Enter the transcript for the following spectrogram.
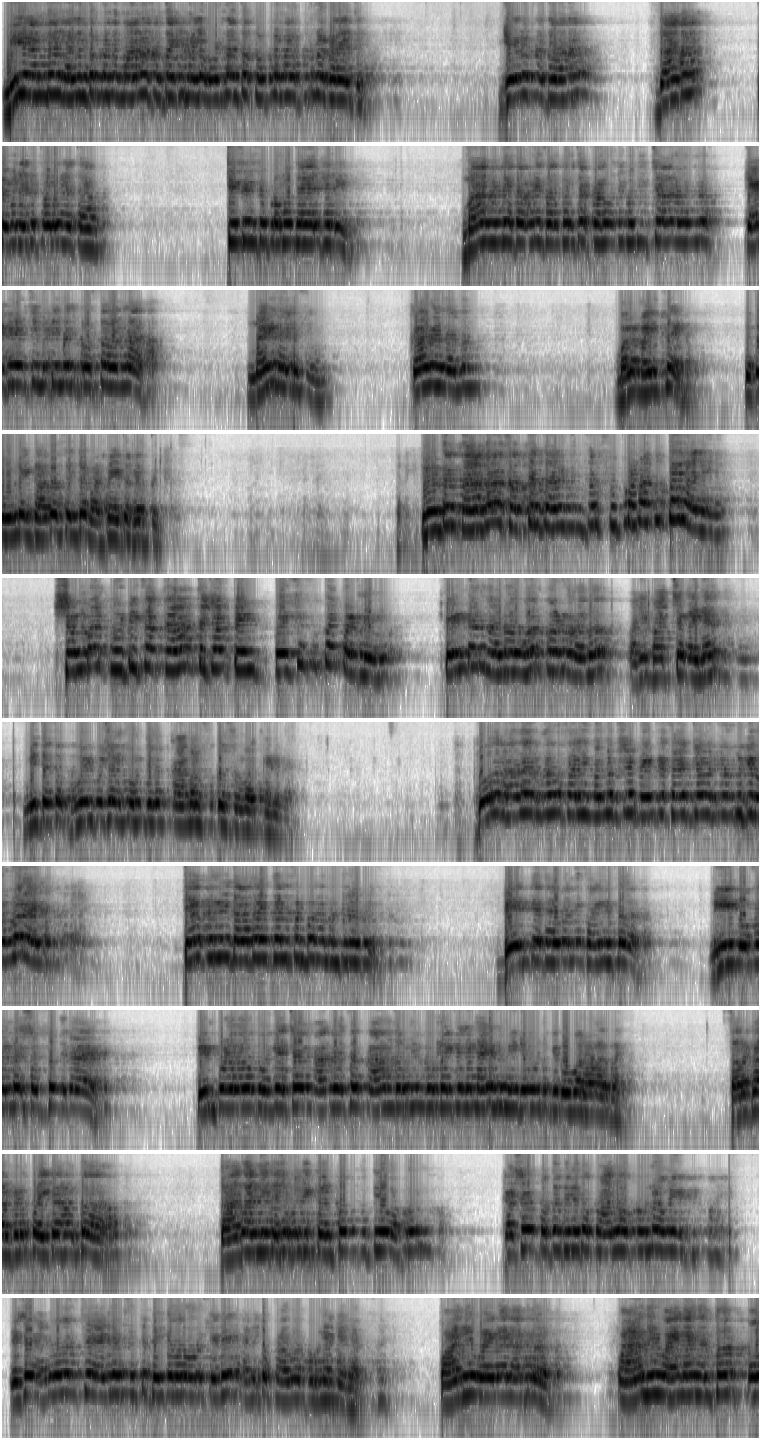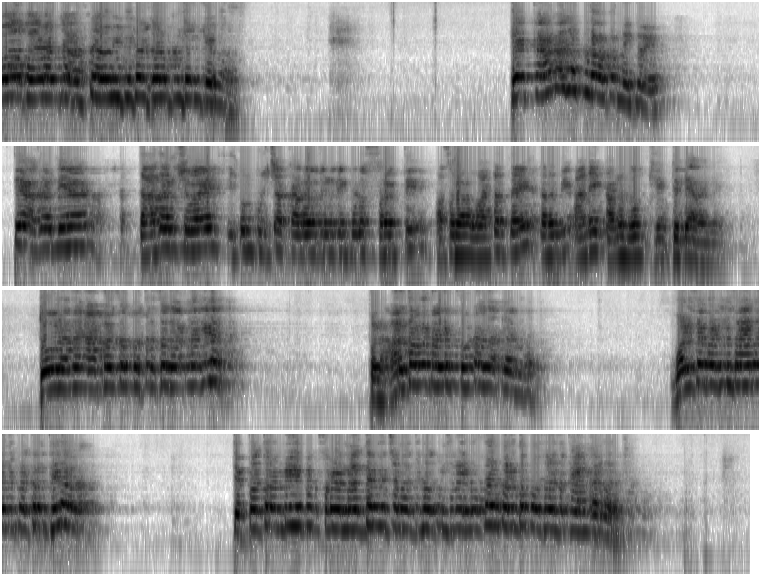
मी आमदार झाल्यानंतर माझा मानस होता की माझ्या वडिलांचं स्वप्न मला पूर्ण करायचं गेलो का दादा? दादा ते म्हणायचे करून येतात टिफिनची प्रमो तयार केली. महाविद्यालय आघाडी सरकारच्या कालावधीमध्ये चार वेळा कॅबिनेटची मिटिंगमध्ये प्रस्ताव आणला. नाही झालं सुरू. का नाही झालं? मला माहीत नाही. त्याचा उल्लेख दादा त्यांच्या भाषणा इथं करते नंतर दादा सत्य झाल्यानंतर सुप्रभा सुद्धा झाली. शंभर कोटीचं काम त्याच्यावर पैसे सुद्धा पडले. टेंडर झालं वर्क ऑर्डर झालं. आणि मागच्या महिन्यात मी त्याचं भूमिपूजन करून त्याचं कामाला सुद्धा सुरुवात केली आहे. दोन हजार नऊ साली वल्लभशेठ बँके साहेब जेव्हा निवडणुकीत उभं राहिले त्यापूर्वी दादा जलसंपदा मंत्री होते. बेनके साहेबांनी सांगितलं मी लोकांना शब्द दिलाय पिंपळगाव धोक्याच्या कालव्याचं काम जर मी पूर्ण केलं नाही तर मी निवडणुकीत उभं राहणार नाही. सरकारकडे पैका नव्हता. दादांनी त्याच्यामध्ये कल्पकृती वापरून कशा पद्धतीने तो कालवा पूर्ण होईल त्याचे ऍडव्हान्सचे ऍग्रेसिव्हचे ठेकेदारावर केले आणि तो कालवा पूर्ण केला. पाणी व्हायला लागलं. पाणी वाहिल्यानंतर पवार साहेबांच्या हस्ते आम्ही तिथं जलपूजन केलं. ते कामाच्या पुढे आपण नेतोय ते आदरणीय दादांशिवाय इथून पुढच्या कालावधीमध्ये पुढे सरकते असं मला वाटत नाही कारण मी अनेक अनुभव घेतलेले आहेत. दोन हजार अठराचा पत्राचा दाखला दिला. पण अर्धवट आणि खोटा दाखला दिला. वळसे पाटील साहेबांनी पत्र दिलं. ते पत्र मी सगळ्या माध्यमाच्या माध्यमातून सगळ्या लोकांपर्यंत पोहोचवण्याचं काम करणार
